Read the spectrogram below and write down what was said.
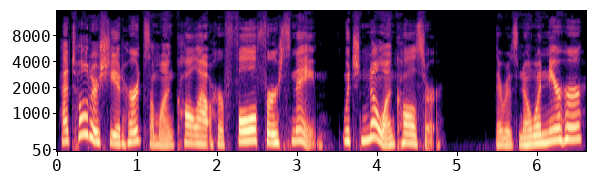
had told her she had heard someone call out her full first name, which no one calls her. There was no one near her,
